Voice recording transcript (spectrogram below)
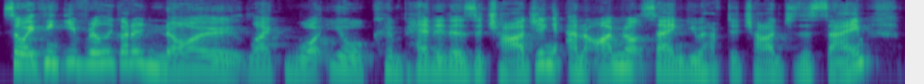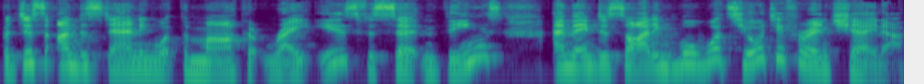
So I think you've really got to know like what your competitors are charging. And I'm not saying you have to charge the same, but just understanding what the market rate is for certain things and then deciding, well, what's your differentiator?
